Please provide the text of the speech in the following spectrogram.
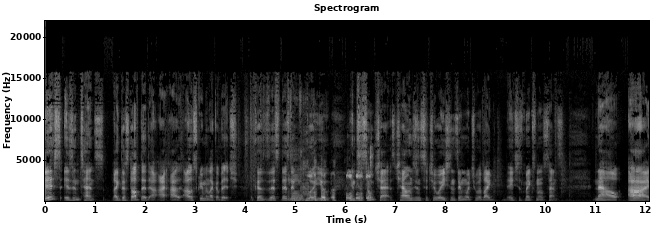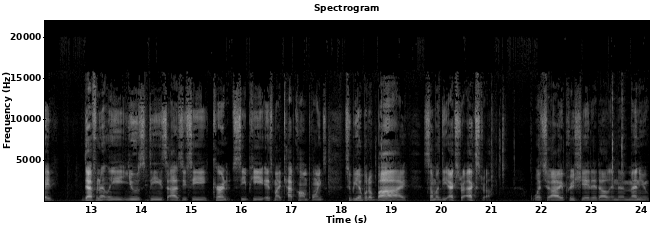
this is intense. Like the stuff that I, I, I was screaming like a bitch because this, this thing will put you into some cha- challenging situations in which would like it just makes no sense. Now I definitely use these as you see current CP is my Capcom points to be able to buy some of the extra extra, which I appreciated out in the menu.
